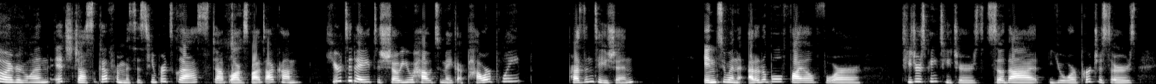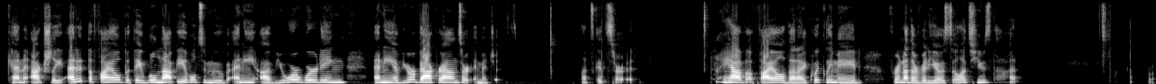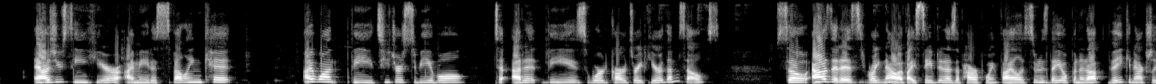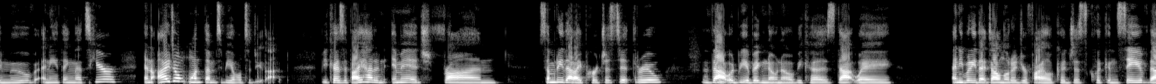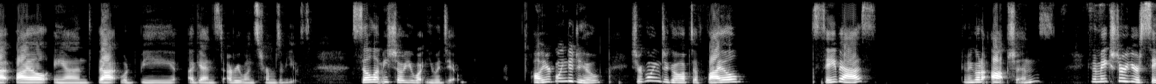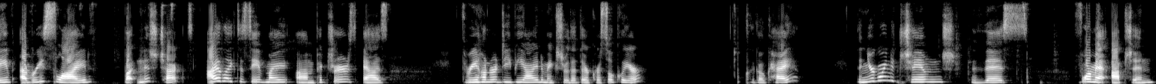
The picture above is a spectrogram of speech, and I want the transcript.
Hello everyone, it's Jessica from Mrs. Stanford's here today to show you how to make a PowerPoint presentation into an editable file for Teachers Pay Teachers so that your purchasers can actually edit the file but they will not be able to move any of your wording, any of your backgrounds or images. Let's get started. I have a file that I quickly made for another video so let's use that. As you see here, I made a spelling kit. I want the teachers to be able to edit these word cards right here themselves. So as it is right now, if I saved it as a PowerPoint file, as soon as they open it up, they can actually move anything that's here. And I don't want them to be able to do that. Because if I had an image from somebody that I purchased it through, that would be a big no-no because that way anybody that downloaded your file could just click and save that file and that would be against everyone's terms of use. So let me show you what you would do. All you're going to do is you're going to go up to File, Save As, going to go to Options, going to make sure your Save Every Slide button is checked. I like to save my um, pictures as 300 dpi to make sure that they're crystal clear. Click OK then you're going to change this format option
